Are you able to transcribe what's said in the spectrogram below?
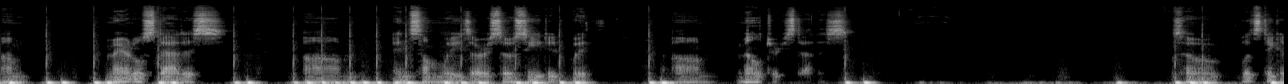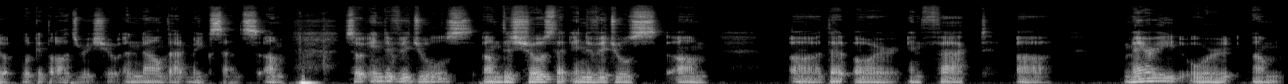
um, marital status um, in some ways are associated with um, military status. So let's take a look at the odds ratio, and now that makes sense. Um, so individuals, um, this shows that individuals um, uh, that are in fact uh, married or um,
